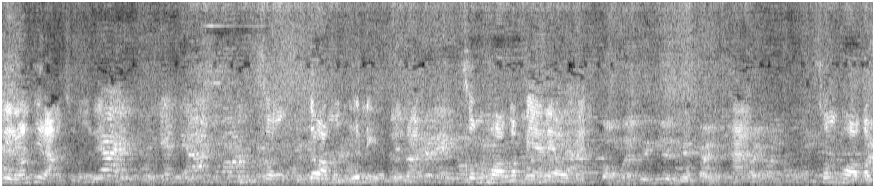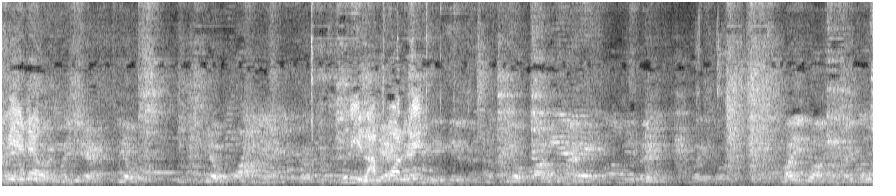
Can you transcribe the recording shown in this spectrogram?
นี่นอนที่หลังสูงเลยทรงจะว่ามันขึ้นนี่เลยนะทรงพอกับแม่แล้วไหมต้องไม่ได้เงื่อนไขไก่ค่ะไก่มันทรงพอกับแม่แล้วไม่แยกเดี่ยวเดี่ยวขวาเนี่ยผู้ดีรับก่อนเลยเดี่ยวขวาลงมานี่เลยไล่ตัวไล่ตัวไปโกง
